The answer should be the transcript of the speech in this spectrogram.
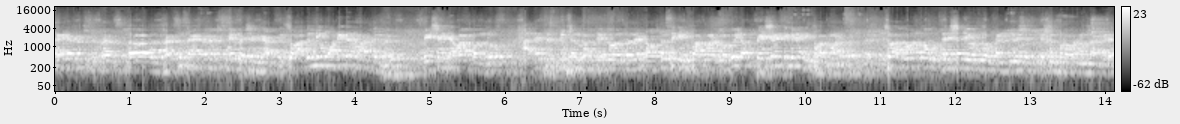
side effects drugs side effects ಪೇಷಂಟ್ಗೆ ಆಗ್ತದೆ. ಸೊ ಅದನ್ನ ನೀವು ಮಾನಿಟರ್ ಮಾಡ್ತಿರ್ಬೇಕು. ಪೇಷಂಟ್ ಯಾವಾಗ ಬಂದ್ರು, ಅದೇ ಪ್ರಿಸ್ಕ್ರಿಪ್ಷನ್ ಬರ್ತಿತ್ತು ಅಂತಂದ್ರೆ ಡಾಕ್ಟರ್ಸಿಗೆ ಇನ್ಫಾರ್ಮ್ ಮಾಡಬೇಕು, ಇಲ್ಲ ಪೇಷಂಟ್ಗೆ ಇನ್ಫಾರ್ಮ್ ಮಾಡಬೇಕು. ಸೊ ಅದೊಂದು ಉದ್ದೇಶ ಇವತ್ತು ಕಂಟಿನ್ಯೂಸ್ ಎಜುಕೇಶನ್ ಪ್ರೋಗ್ರಾಮ್ ಆಗಿದೆ.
